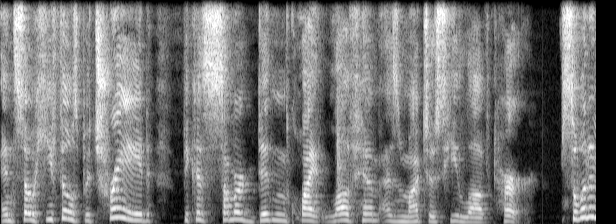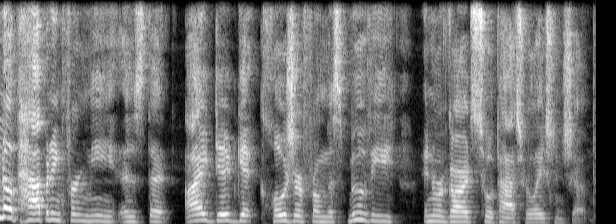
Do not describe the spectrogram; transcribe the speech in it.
and so he feels betrayed because Summer didn't quite love him as much as he loved her. So, what ended up happening for me is that I did get closure from this movie in regards to a past relationship.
